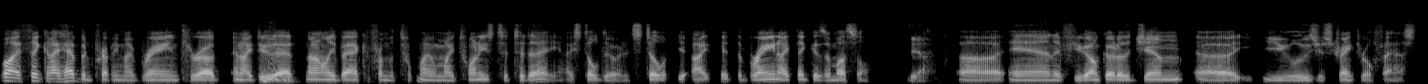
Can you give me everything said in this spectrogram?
Well, I think I have been prepping my brain throughout, and I do mm. that not only back from the my my twenties to today. I still do it. It's still I it, the brain I think is a muscle. Yeah. Uh, and if you don't go to the gym, uh, you lose your strength real fast.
